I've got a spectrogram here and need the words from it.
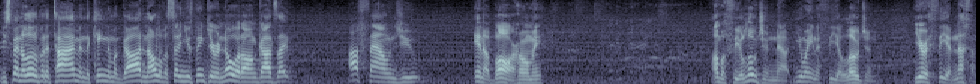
you spend a little bit of time in the kingdom of God and all of a sudden you think you're a know it all, God's like, I found you in a bar, homie. I'm a theologian now. You ain't a theologian, you're a thea nothing.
